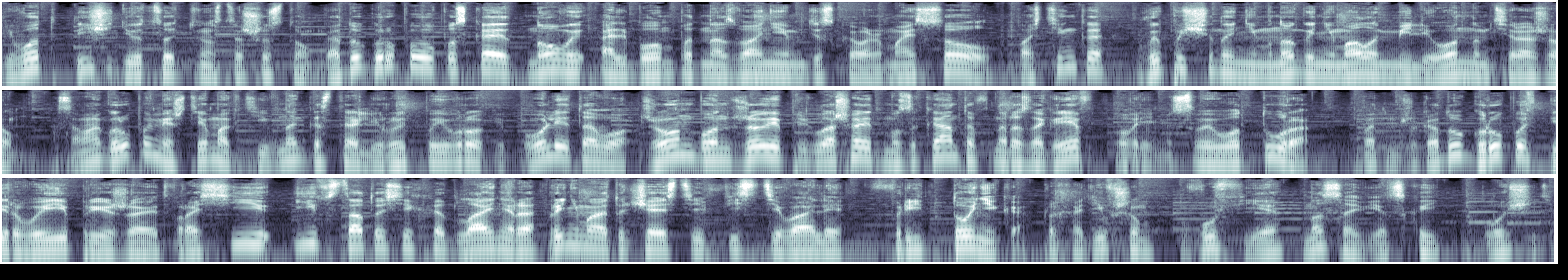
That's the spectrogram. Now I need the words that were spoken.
И вот в 1996 году группа выпускает новый альбом под названием Discover My Soul. Пластинка выпущена ни мало миллионным тиражом. Сама группа меж тем активно гастролирует по Европе. Более того, Джон Бон Джови приглашает музыкантов на разогрев во время своего тура. В этом же году группа впервые приезжает в Россию и в статусе хедлайнера принимает участие в фестивале Фритоника, проходившем в Уфе на Советской площади.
